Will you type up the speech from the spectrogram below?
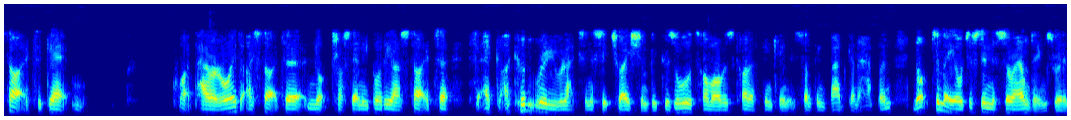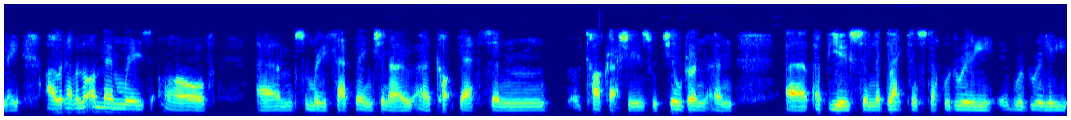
started to get quite paranoid. I started to not trust anybody. I started to, I couldn't really relax in a situation because all the time I was kind of thinking is something bad going to happen, not to me or just in the surroundings, really. I would have a lot of memories of um, some really sad things, you know, uh, cot deaths and car crashes with children and uh, abuse and neglect and stuff would really would really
